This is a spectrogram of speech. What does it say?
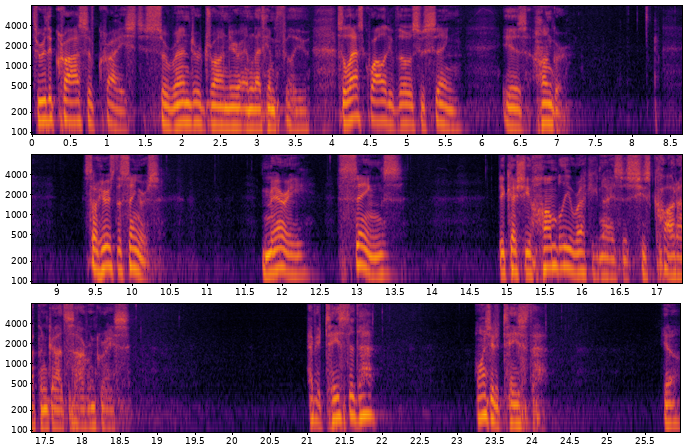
Through the cross of Christ, surrender, draw near, and let Him fill you. So, the last quality of those who sing is hunger. So, here's the singers Mary sings because she humbly recognizes she's caught up in God's sovereign grace. Have you tasted that? I want you to taste that. You know,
